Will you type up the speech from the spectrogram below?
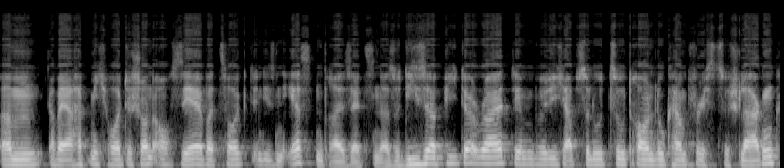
Ähm, aber er hat mich heute schon auch sehr überzeugt in diesen ersten drei Sätzen. Also dieser Peter Wright, dem würde ich absolut zutrauen, Luke Humphreys zu schlagen,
